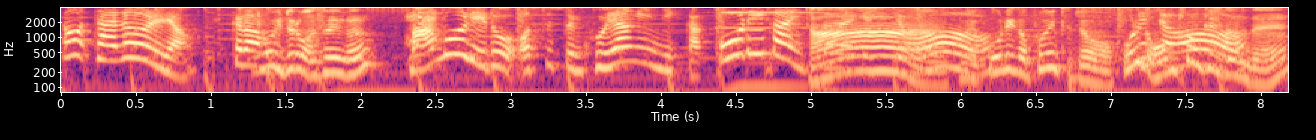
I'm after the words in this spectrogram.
어, 잘 어울려. 그럼 이거 이대로 완성인가요? 마무리로 어쨌든 고양이니까 꼬리가 아 있어야겠죠. 꼬리가 포인트죠. 꼬리가 그죠? 엄청 길던데.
